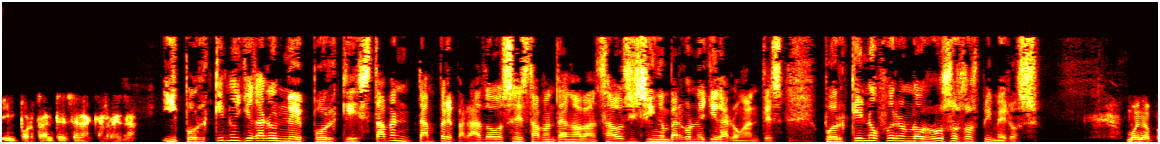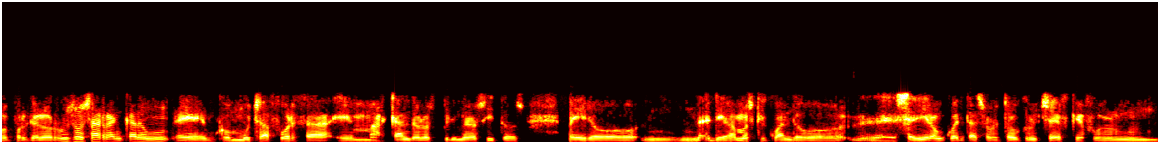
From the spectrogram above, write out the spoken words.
importantes de la carrera. ¿Y por qué no llegaron? Eh, porque estaban tan preparados, estaban tan avanzados y sin embargo no llegaron antes. ¿Por qué no fueron los rusos los primeros? Bueno, pues porque los rusos arrancaron eh, con mucha fuerza, marcando los primeros hitos, pero mm, digamos que cuando eh, se dieron cuenta, sobre todo Khrushchev, que fue un,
